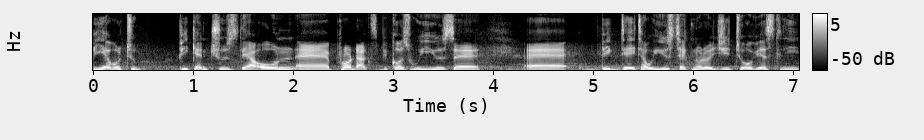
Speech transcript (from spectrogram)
be able to pick and choose their own uh, products because we use uh, uh, big data, we use technology to obviously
